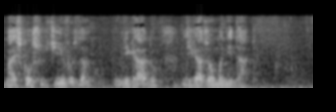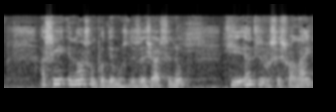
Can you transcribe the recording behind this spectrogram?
mais construtivos da, ligado, ligados à humanidade. Assim, nós não podemos desejar senão que antes de vocês falarem,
